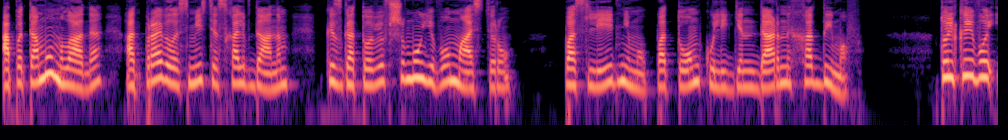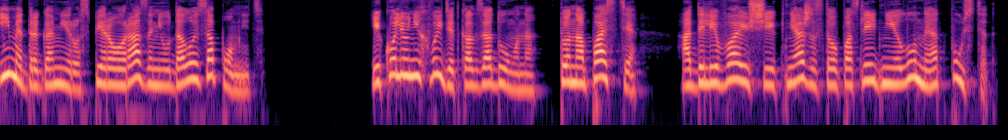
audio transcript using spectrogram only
А потому Млада отправилась вместе с Хальфданом к изготовившему его мастеру, последнему потомку легендарных Хадымов. Только его имя Драгомиру с первого раза не удалось запомнить. И коли у них выйдет, как задумано, то напасти, одолевающие княжество последние луны, отпустят.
